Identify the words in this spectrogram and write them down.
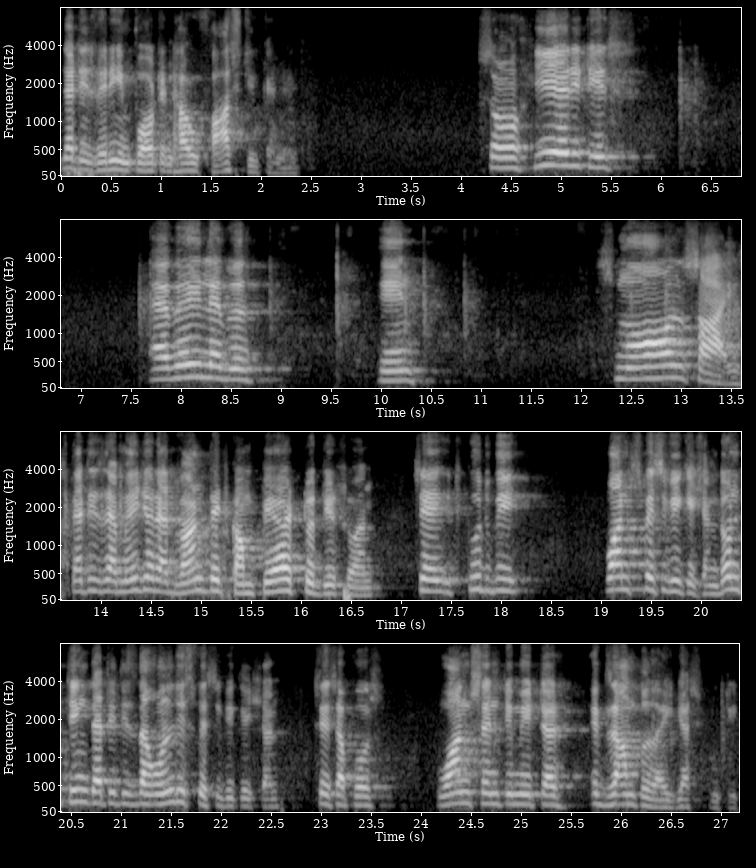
that is very important how fast you can have. So here it is available in small size. That is a major advantage compared to this one. Say it could be one specification. Don't think that it is the only specification. Say suppose one centimeter example I just put it.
